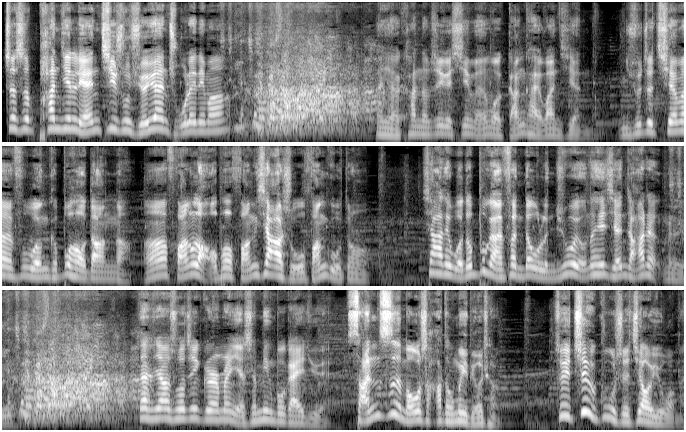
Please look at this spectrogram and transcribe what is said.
这是潘金莲技术学院出来的吗？哎呀，看到这个新闻，我感慨万千呐。你说这千万富翁可不好当啊！啊，防老婆，防下属，防股东，吓得我都不敢奋斗了。你说我有那些钱咋整啊？但是要说这哥们儿也是命不该绝，三次谋杀都没得逞。所以这个故事教育我们：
